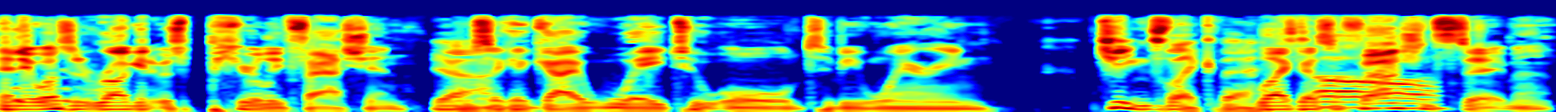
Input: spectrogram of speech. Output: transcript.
and it wasn't rugged, it was purely fashion. It Yeah. was like a guy way too old to be wearing, Jeans like that. like as a oh. fashion Oh. statement.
